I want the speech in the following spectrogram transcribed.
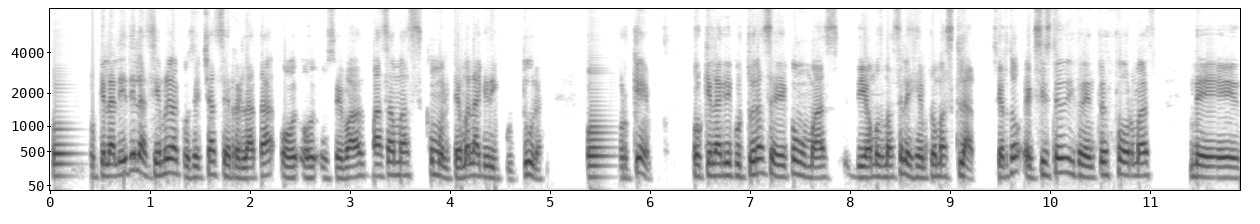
Porque la ley de la siembra y la cosecha se relata o, o se va, pasa más como el tema de la agricultura. ¿Por qué? Porque la agricultura se ve como más, digamos, más el ejemplo más claro, ¿cierto? Existen diferentes formas de,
